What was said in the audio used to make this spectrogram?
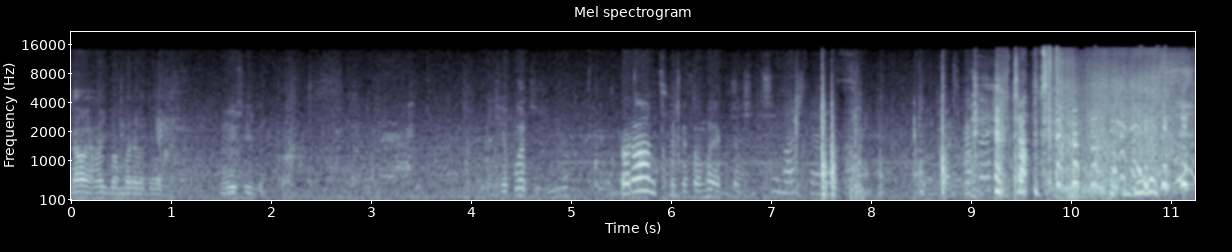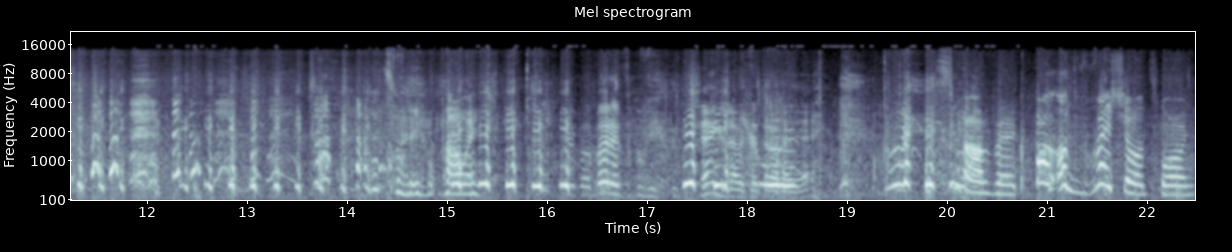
Dawaj, chodź bomberę do No już idę. Się płaczesz, no? Gorąco. Taka sama jak ta. trzymasz teraz. Zwariowałeś. Chyba beret zgubił. Przegrzał się trochę, nie? Sławek. Od, weź się odsłoń.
